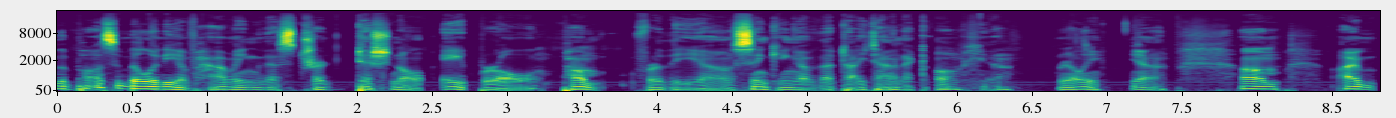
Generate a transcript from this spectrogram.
The possibility of having this traditional April pump for the uh, sinking of the Titanic. Oh, yeah. Really? Yeah. Um, I've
